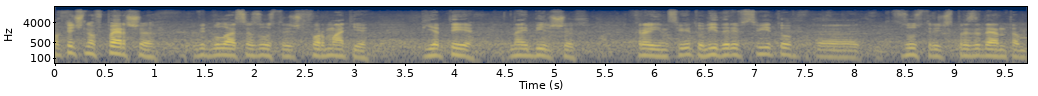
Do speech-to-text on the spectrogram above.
Фактично вперше відбулася зустріч в форматі п'яти найбільших країн світу, лідерів світу. Е, Зустріч з президентом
